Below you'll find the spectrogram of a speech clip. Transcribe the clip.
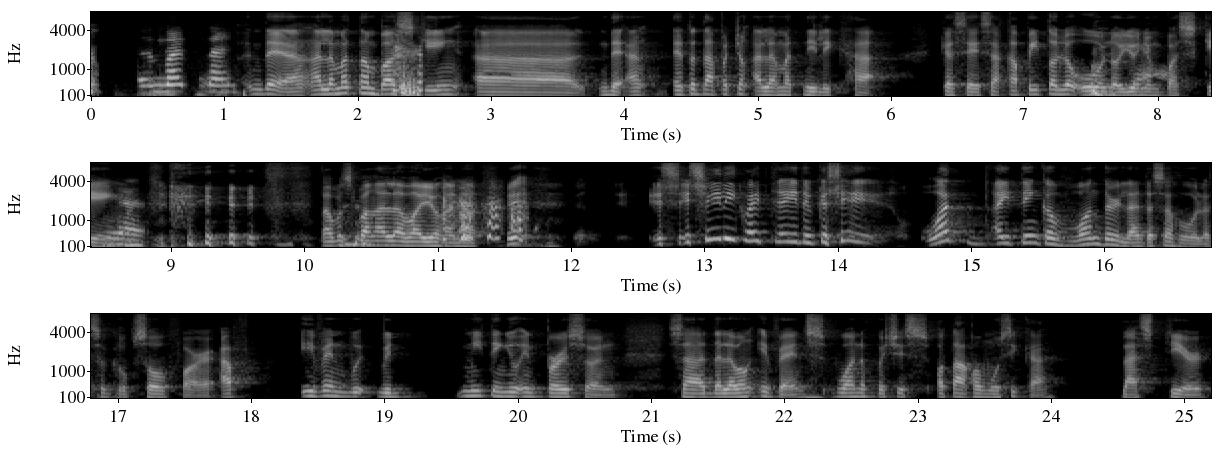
alamat ng Hindi, ang alamat ng busking, ah, hindi, ang, ito dapat yung alamat ni Likha. Kasi sa Kapitulo 1, yun yung busking. Yeah. Tapos pangalawa yung ano. eh, It's, it's really quite creative kasi what I think of Wonderland as a whole, as a group so far, af- even with, with meeting you in person sa dalawang events, one of which is Otaku Musika last year,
